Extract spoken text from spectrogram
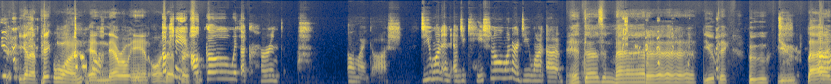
pick, you gotta pick one and narrow in on that Okay. I'll go with a current. Oh my gosh. Do you want an educational one or do you want a It doesn't matter. you pick who you like.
